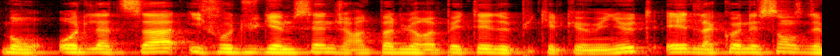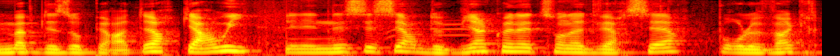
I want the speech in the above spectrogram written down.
Bon, au-delà de ça, il faut du game sense, j'arrête pas de le répéter depuis quelques minutes, et de la connaissance des maps des opérateurs, car oui, il est nécessaire de bien connaître son adversaire pour le vaincre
